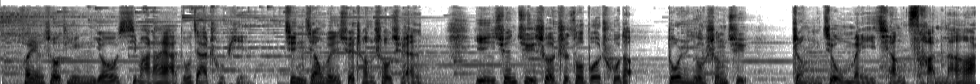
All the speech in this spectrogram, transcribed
欢迎收听由喜马拉雅独家出品、晋江文学城授权、尹轩剧社制作播出的多人有声剧《拯救美强惨男二》，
